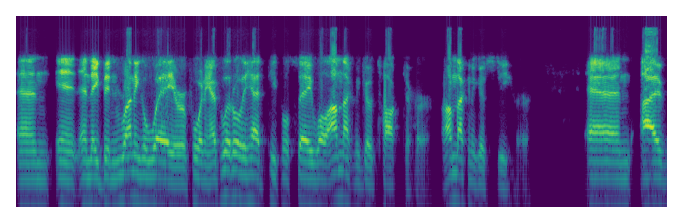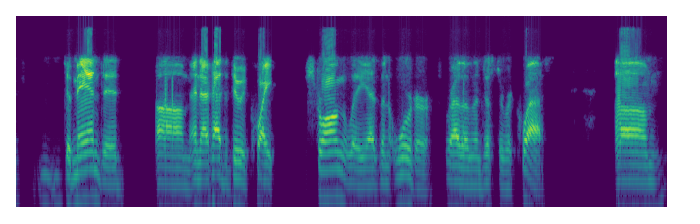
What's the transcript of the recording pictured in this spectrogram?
and and, and they've been running away or avoiding i've literally had people say well i'm not going to go talk to her i'm not going to go see her and i've demanded um, and i've had to do it quite strongly as an order rather than just a request um,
